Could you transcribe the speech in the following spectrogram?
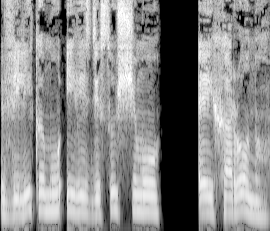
великому и вездесущему Эйхарону,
